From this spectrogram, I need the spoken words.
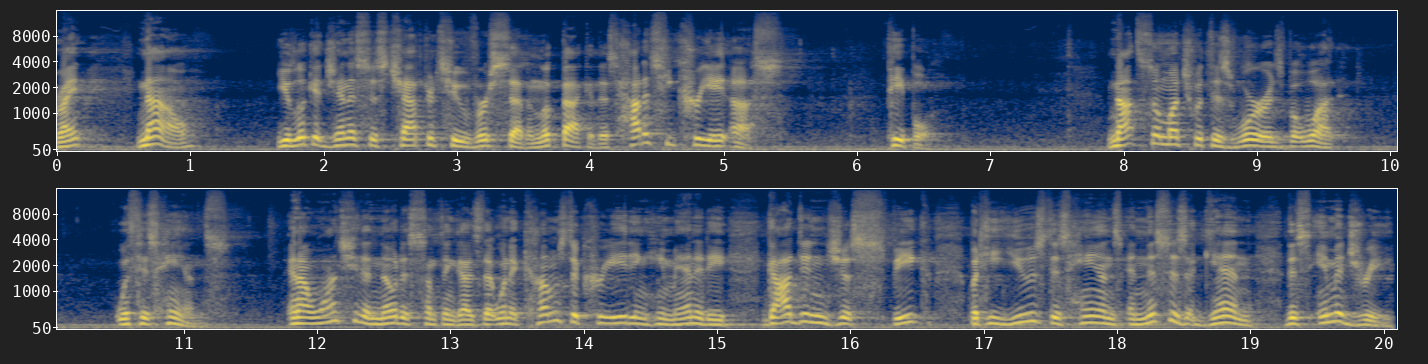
right? Now, you look at Genesis chapter 2, verse 7. Look back at this. How does he create us? People. Not so much with his words, but what? With his hands. And I want you to notice something, guys, that when it comes to creating humanity, God didn't just speak, but He used His hands. And this is, again, this imagery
